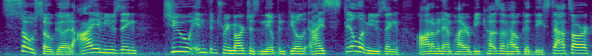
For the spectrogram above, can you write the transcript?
So so good. I am using two infantry marches in the open field and I still am using Ottoman Empire because of how good these stats are.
